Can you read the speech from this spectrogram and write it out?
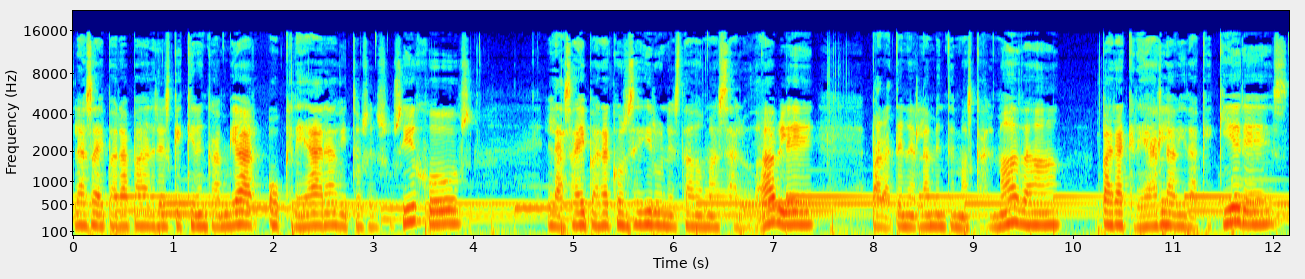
Las hay para padres que quieren cambiar o crear hábitos en sus hijos. Las hay para conseguir un estado más saludable, para tener la mente más calmada, para crear la vida que quieres.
